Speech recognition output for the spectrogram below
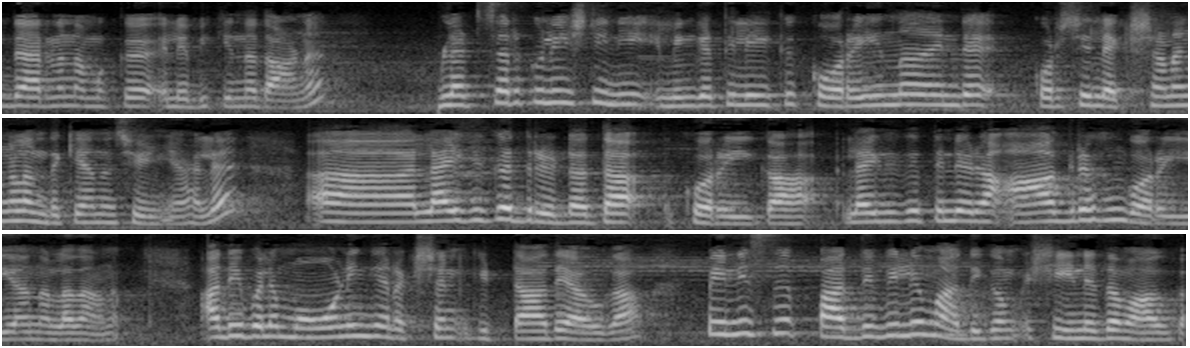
ഉദാഹരണം നമുക്ക് ലഭിക്കുന്നതാണ്. ബ്ലഡ് സർക്കുലേഷൻ ഇനി ലിംഗത്തിലേക്ക് കുറയുന്നതിന്റെ കുറച്ച് ലക്ഷണങ്ങൾ എന്തൊക്കെയാണെന്ന് വെച്ച് കഴിഞ്ഞാൽ ലൈംഗിക ദൃഢത കുറയുക ലൈംഗികത്തിന്റെ ഒരു ആഗ്രഹം കുറയുക എന്നുള്ളതാണ്. അതേപോലെ മോർണിംഗ് ഇറക്ഷൻ കിട്ടാതെ ആവുക പെനിസ് പതിവിലും അധികം ക്ഷീണിതമാവുക.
